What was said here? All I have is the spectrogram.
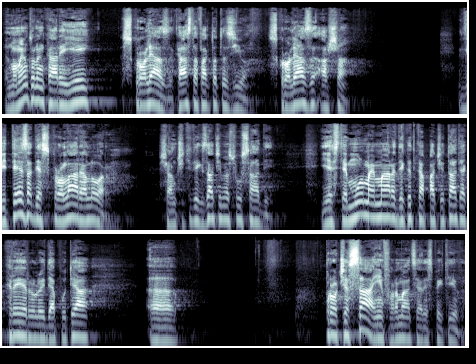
În momentul în care ei scrolează, că asta fac toată ziua, scrolează așa. Viteza de scrollare a lor, și am citit exact ce mi-a spus Adi, este mult mai mare decât capacitatea creierului de a putea uh, procesa informația respectivă.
